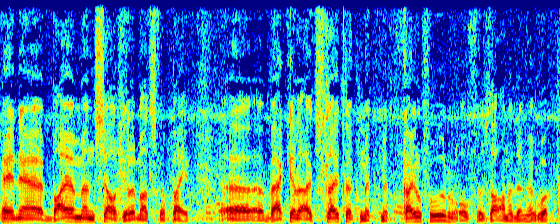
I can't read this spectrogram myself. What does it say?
En uh, Biomin self, julle maatskappy, uh werk julle uitsluitlik met met kuilvoer of is daar ander dinge ook?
